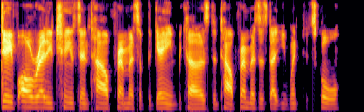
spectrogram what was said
they've already changed the entire premise of the game because the entire premise is that you went to school.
